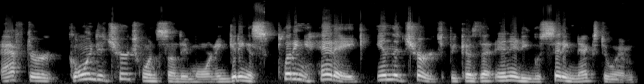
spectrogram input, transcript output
after going to church one Sunday morning, getting a splitting headache in the church because that entity was sitting next to him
